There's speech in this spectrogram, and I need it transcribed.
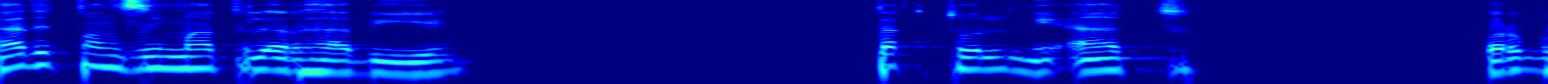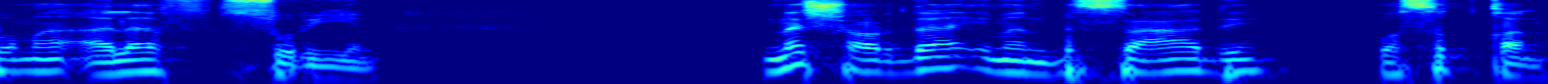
هذه التنظيمات الإرهابية تقتل مئات وربما آلاف السوريين نشعر دائما بالسعادة وصدقا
